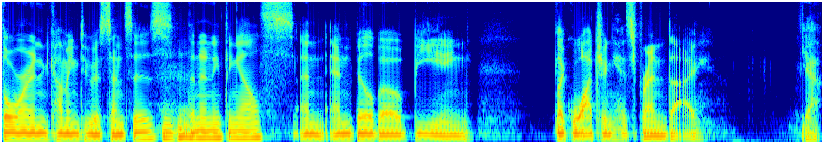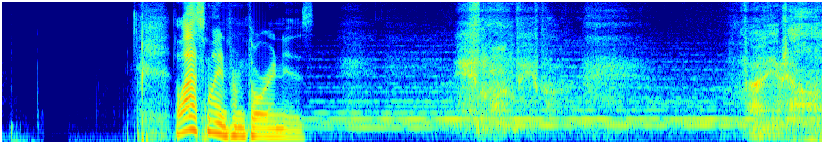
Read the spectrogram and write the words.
Thorin coming to his senses Mhm. than anything else, and and Bilbo being like watching his friend die. Yeah. The last line from Thorin is Valued all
